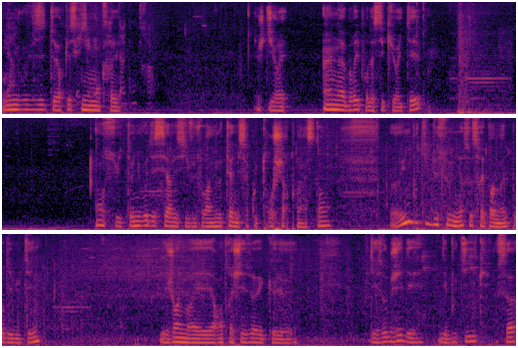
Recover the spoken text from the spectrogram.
Au niveau visiteur, qu'est-ce qui nous manquerait Je dirais un abri pour la sécurité. Ensuite, au niveau des services, il vous faudra un hôtel, mais ça coûte trop cher pour l'instant. Euh, une boutique de souvenirs, ce serait pas mal pour débuter. Les gens aimeraient rentrer chez eux avec euh, des objets, des, des boutiques, tout ça.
